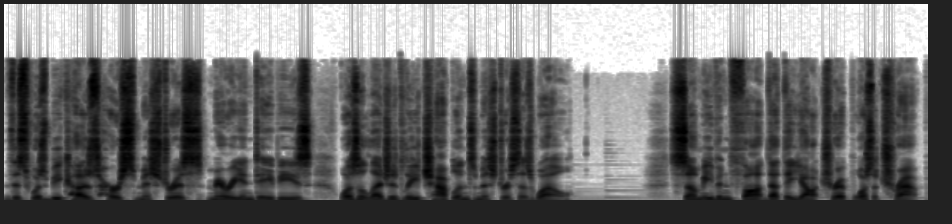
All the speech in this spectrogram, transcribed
This was because Hearst's mistress, Marion Davies, was allegedly Chaplin's mistress as well. Some even thought that the yacht trip was a trap,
